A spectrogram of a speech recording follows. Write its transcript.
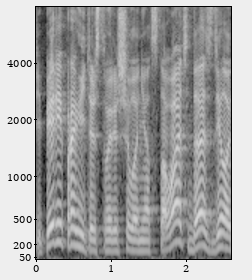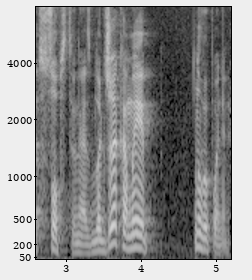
Теперь и правительство решило не отставать, да сделать собственное с блэкджеком и... ну вы поняли.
